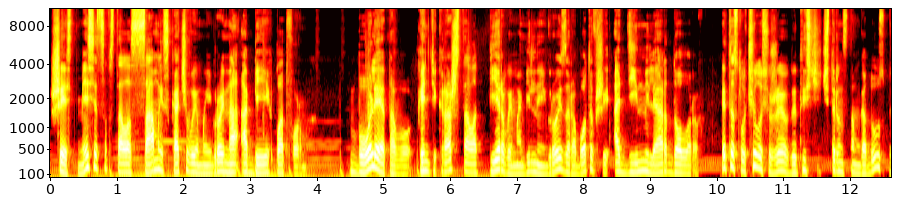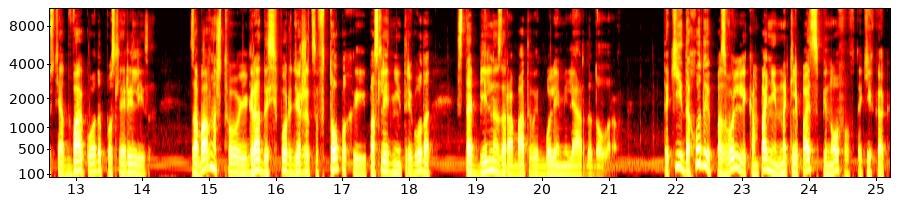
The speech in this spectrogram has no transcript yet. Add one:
6 месяцев стала самой скачиваемой игрой на обеих платформах. Более того, Candy Crush стала первой мобильной игрой, заработавшей 1 миллиард долларов. Это случилось уже в 2014 году, спустя два года после релиза. Забавно, что игра до сих пор держится в топах и последние три года стабильно зарабатывает более миллиарда долларов. Такие доходы позволили компании наклепать спин таких как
